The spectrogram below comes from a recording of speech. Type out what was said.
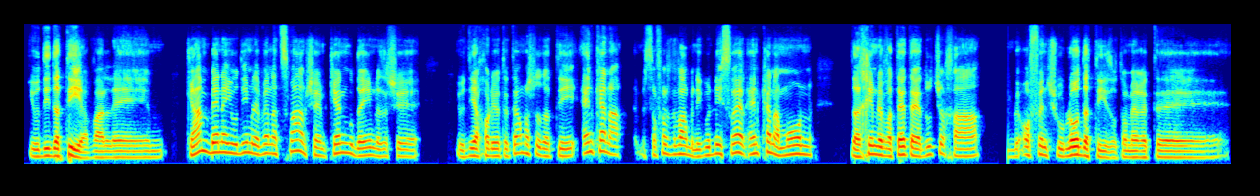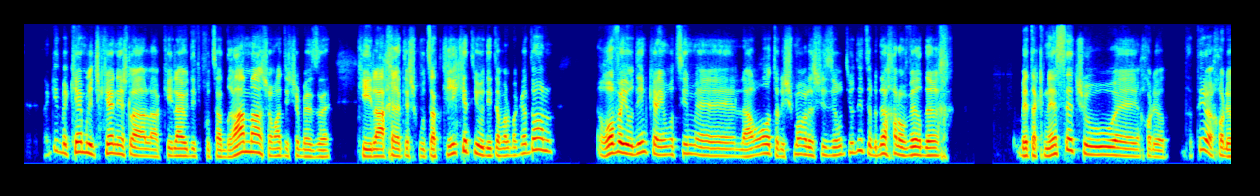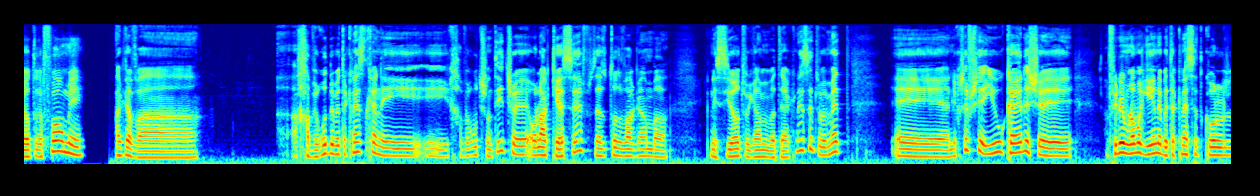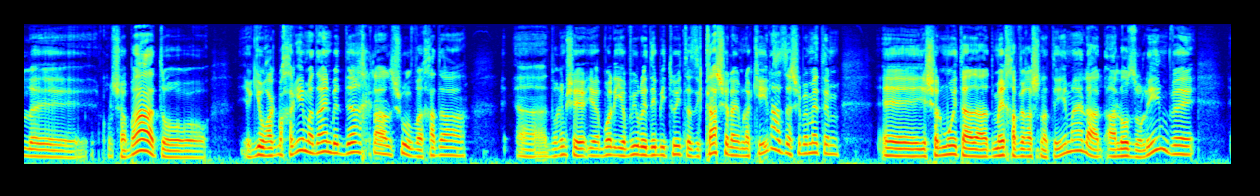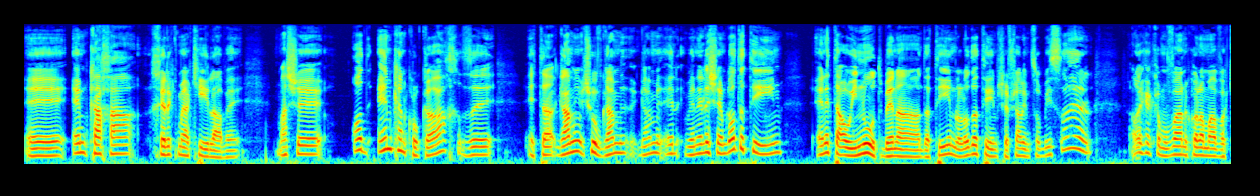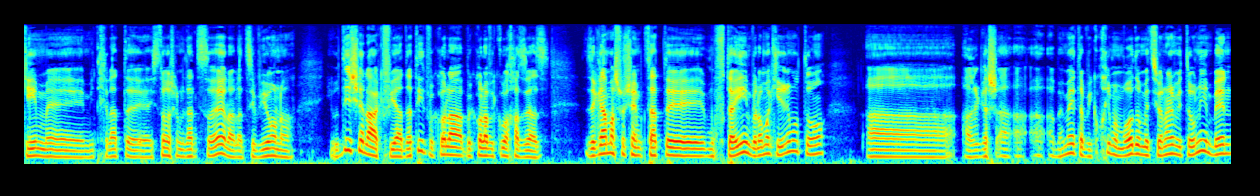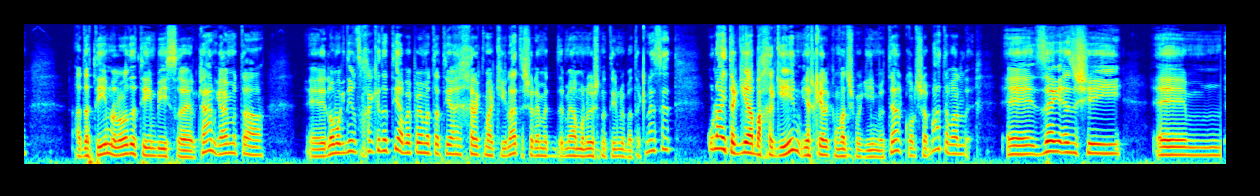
יהודי דתי, אבל אה, גם בין היהודים לבין עצמם, שהם כן מודעים לזה שיהודי יכול להיות יותר מאשר דתי, אין כאן, בסופו של דבר, בניגוד לישראל, אין כאן המון דרכים לבטא את היהדות שלך באופן שהוא לא דתי, זאת אומרת, אה, נגיד בקיימברידג' כן יש לקהילה היהודית קבוצת דרמה, שמעתי שבאיזה קהילה אחרת יש קבוצת קריקט יהודית, אבל בגדול, רוב היהודים כאן, אם רוצים אה, להראות או לשמור על איזושהי זהות יהודית, זה בדרך כלל עובר דרך בית הכנסת, שהוא אה, יכול להיות דתי או יכול להיות רפורמי. אגב, החברות בבית הכנסת כאן היא, היא חברות שנתית שעולה כסף, זה אותו דבר גם בכנסיות וגם בבתי הכנסת, ובאמת, אה, אני חושב שיהיו כאלה שאפילו אם לא מגיעים לבית הכנסת כל, אה, כל שבת, או יגיעו רק בחגים, עדיין בדרך כלל, שוב, אחד ה... הדברים שיביאו לידי ביטוי את הזיקה שלהם לקהילה זה שבאמת הם אה, ישלמו את הדמי חבר השנתיים האלה, הלא זולים, והם ככה חלק מהקהילה. ומה שעוד אין כאן כל כך זה את ה... גם, שוב, גם, גם בין אלה שהם לא דתיים, אין את העוינות בין הדתיים ללא דתיים שאפשר למצוא בישראל. על רקע כמובן כל המאבקים אה, מתחילת אה, ההיסטוריה של מדינת ישראל על הצביון היהודי שלה, הכפייה הדתית וכל, ה, וכל הוויכוח הזה. אז זה גם משהו שהם קצת אה, מופתעים ולא מכירים אותו. הרגש, באמת הוויכוחים המאוד אמוציונליים וטעונים בין הדתיים ללא דתיים בישראל. כאן, גם אם אתה אה, לא מגדיר עצמך כדתי, הרבה פעמים אתה תהיה חלק מהקהילה, תשלם את דמי המנוי השנתיים לבית הכנסת. אולי תגיע בחגים, יש כאלה כמובן שמגיעים יותר, כל שבת, אבל אה, זה איזושהי, אה,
